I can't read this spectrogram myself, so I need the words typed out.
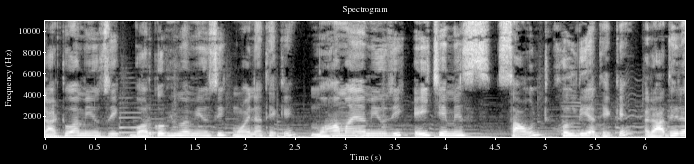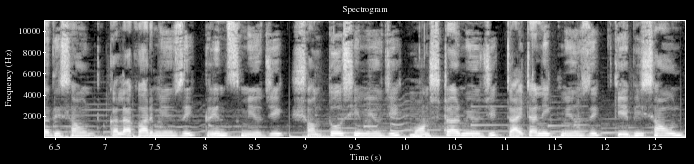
লাটুয়া মিউজিক বর্গভীমা মিউজিক ময়না থেকে, মহামায়া মিউজিক এইচ এম এস সাউন্ড হলদিয়া থেকে, রাধে রাধে সাউন্ড কলাকার মিউজিক প্রিন্স মিউজিক সন্তোষী মিউজিক মনস্টার মিউজিক টাইটানিক মিউজিক কেবি সাউন্ড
